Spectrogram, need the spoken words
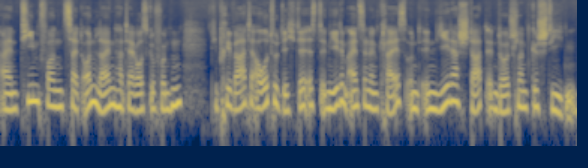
Ein Team von Zeit Online hat herausgefunden, die private Autodichte ist in jedem einzelnen Kreis und in jeder Stadt in Deutschland gestiegen.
